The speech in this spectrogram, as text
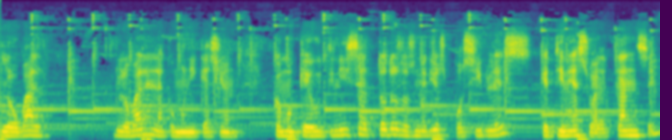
global, global en la comunicación, como que utiliza todos los medios posibles que tiene a su alcance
